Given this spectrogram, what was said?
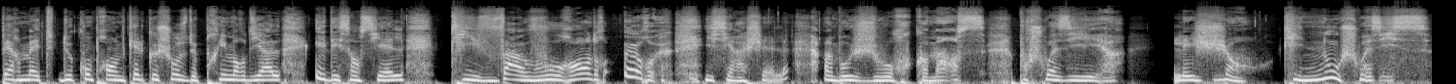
permettent de comprendre quelque chose de primordial et d'essentiel qui va vous rendre heureux. Ici Rachel, un beau jour commence pour choisir les gens qui nous choisissent.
